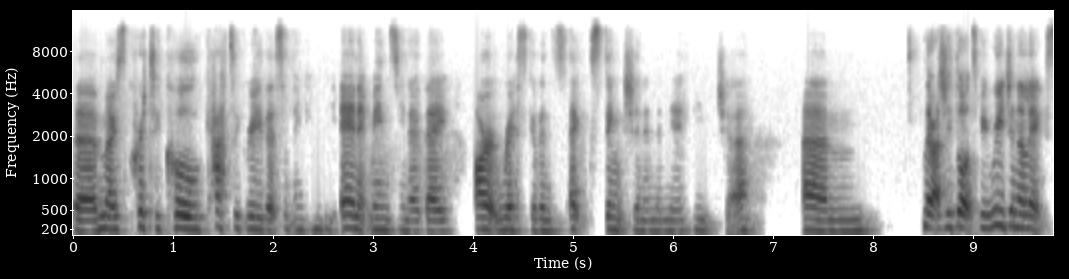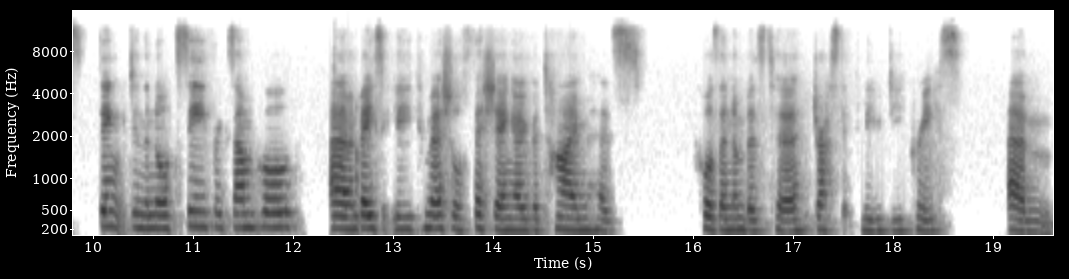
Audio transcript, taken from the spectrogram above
the most critical category that something can be in. It means, you know, they are at risk of extinction in the near future. Um, they're actually thought to be regionally extinct in the North Sea, for example. Um, and basically, commercial fishing over time has caused their numbers to drastically decrease um,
